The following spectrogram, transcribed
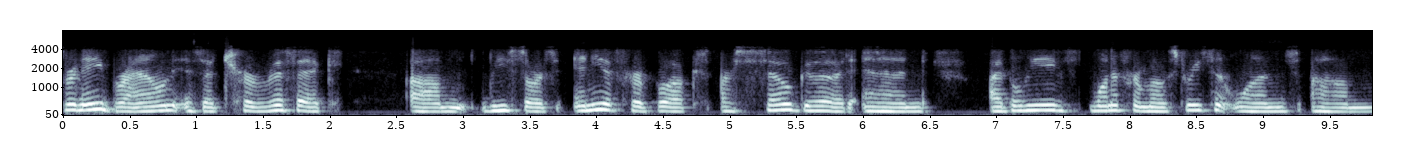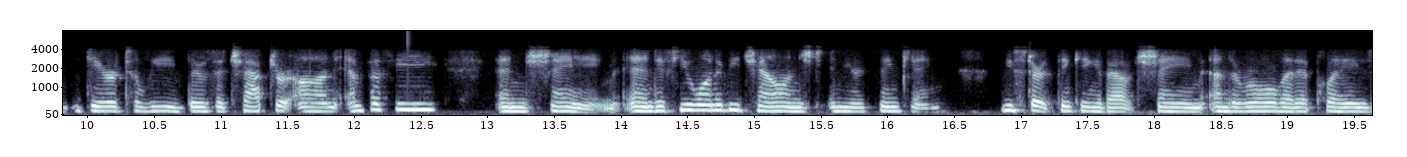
Brene Brown is a terrific um, resource. Any of her books are so good. And I believe one of her most recent ones, um, Dare to Lead, there's a chapter on empathy and shame. And if you want to be challenged in your thinking, you start thinking about shame and the role that it plays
